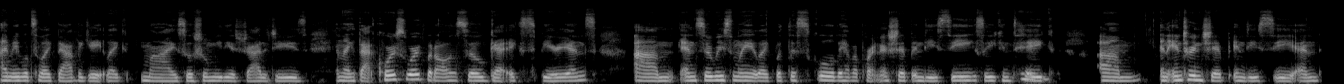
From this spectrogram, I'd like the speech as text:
I'm able to like navigate like my social media strategies and like that coursework, but also get experience. Um, and so recently, like with the school, they have a partnership in DC, so you can mm-hmm. take um, an internship in DC, and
